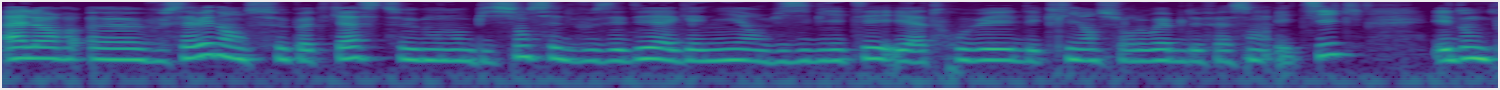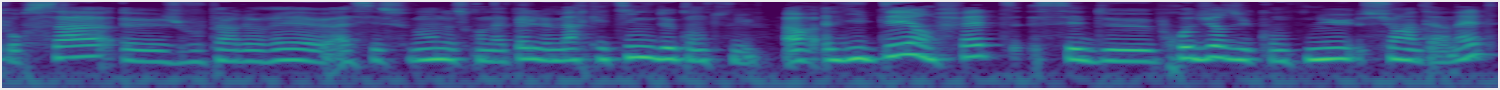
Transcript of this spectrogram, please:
Alors, euh, vous savez, dans ce podcast, mon ambition, c'est de vous aider à gagner en visibilité et à trouver des clients sur le web de façon éthique. Et donc, pour ça, euh, je vous parlerai euh, assez souvent de ce qu'on appelle le marketing de contenu. Alors, l'idée, en fait, c'est de produire du contenu sur Internet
